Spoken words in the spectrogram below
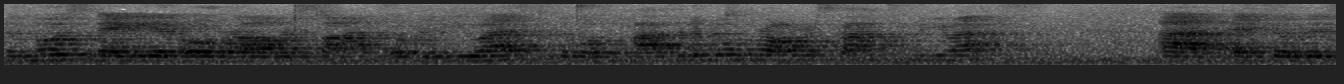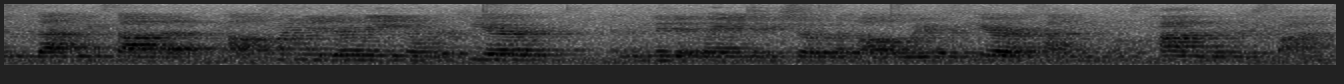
the most negative overall response over the US to the most positive overall response in the US. Um, and so this is that we saw the California domain over here, and the Mid-Atlantic shows up all the way over here as having positive response.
